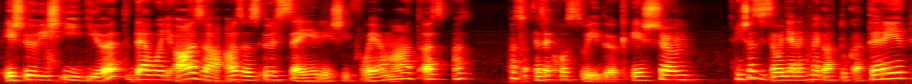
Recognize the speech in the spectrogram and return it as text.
és ő is így jött, de hogy az a, az, az összeérési folyamat, az, az, az, ezek hosszú idők, és és azt hiszem, hogy ennek megadtuk a terét,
